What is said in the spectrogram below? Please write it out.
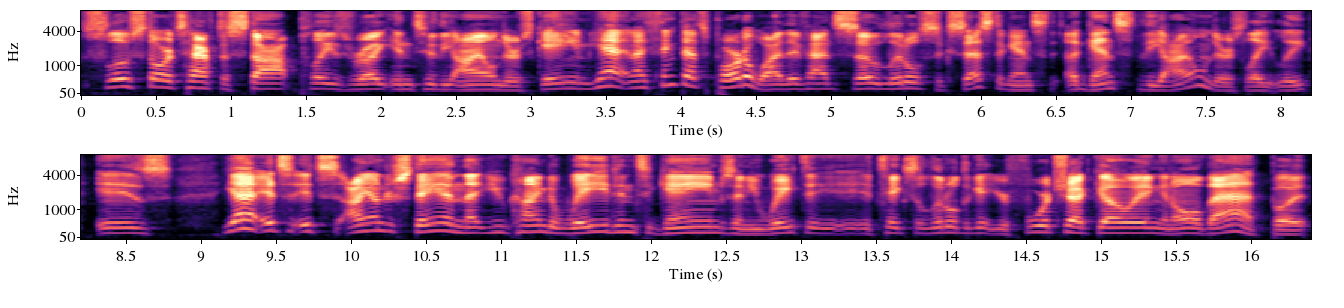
Slow starts have to stop, plays right into the Islanders game. Yeah, and I think that's part of why they've had so little success against against the Islanders lately is yeah, it's it's. I understand that you kind of wade into games and you wait. To, it takes a little to get your forecheck going and all that. But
